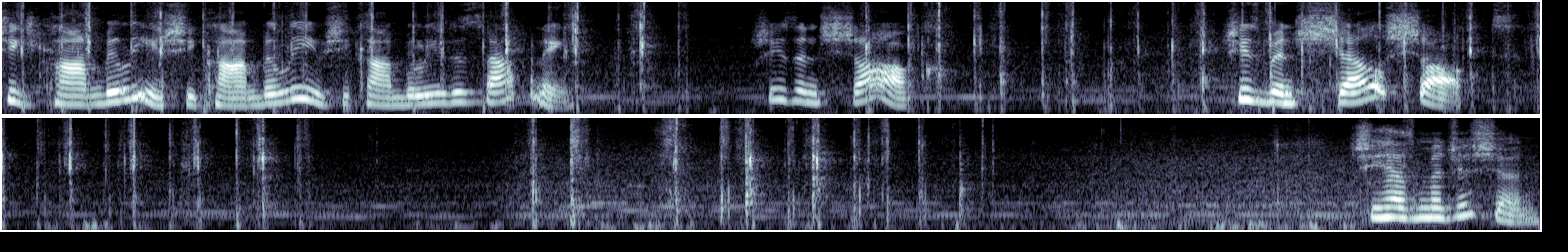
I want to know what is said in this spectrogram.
She can't believe. She can't believe. She can't believe this is happening. She's in shock. She's been shell shocked. She has magician.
